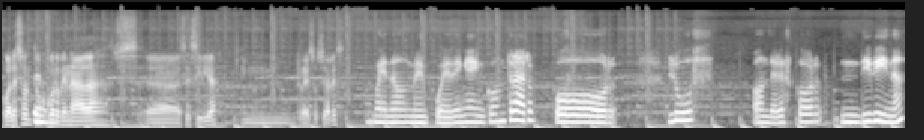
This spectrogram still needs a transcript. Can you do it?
¿Cuáles son tus coordenadas, eh, Cecilia, en redes sociales? Bueno, me pueden encontrar por luz underscore divina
